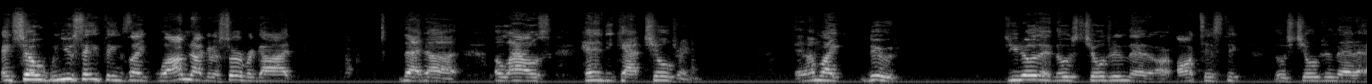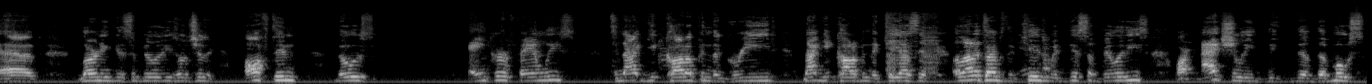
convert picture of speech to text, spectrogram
And so when you say things like, "Well, I'm not going to serve a God that uh, allows handicapped children," and I'm like, dude, do you know that those children that are autistic, those children that have learning disabilities, those children, often those anchor families to not get caught up in the greed, not get caught up in the chaos. That a lot of times the kids with disabilities are actually the, the, the most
